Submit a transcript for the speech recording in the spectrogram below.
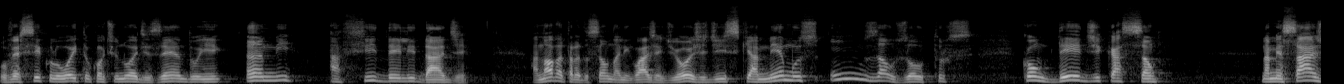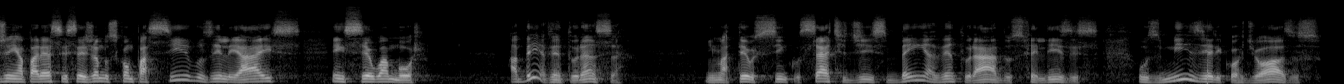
o versículo 8 continua dizendo: e ame a fidelidade. A nova tradução na linguagem de hoje diz que amemos uns aos outros com dedicação. Na mensagem aparece: sejamos compassivos e leais em seu amor. A bem-aventurança, em Mateus 5, 7, diz: Bem-aventurados, felizes, os misericordiosos,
